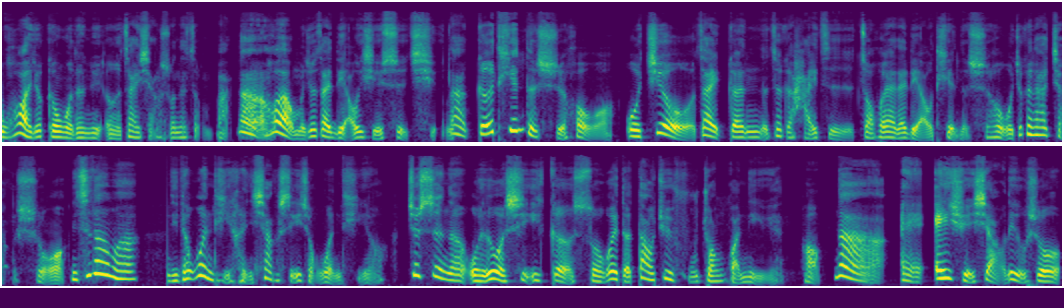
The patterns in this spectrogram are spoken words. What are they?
我后来就跟我的女儿在想说，那怎么办？那后来我们就在聊一些事情。那隔天的时候哦，我就在跟这个孩子走回来在聊天的时候，我就跟他讲说，你知道吗？你的问题很像是一种问题哦，就是呢，我如果是一个所谓的道具服装管理员，好，那诶 A 学校，例如说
